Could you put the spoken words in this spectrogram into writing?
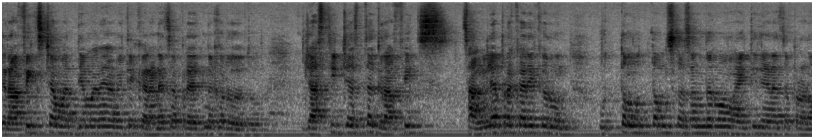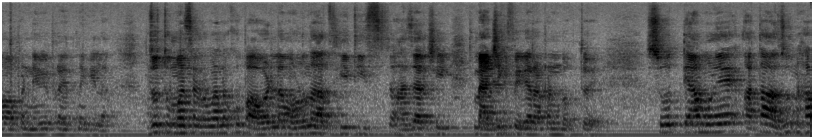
ग्राफिक्सच्या माध्यमाने आम्ही ते करण्याचा प्रयत्न करत होतो. जास्तीत जास्त ग्राफिक्स चांगल्या प्रकारे करून उत्तम उत्तम ससंदर्भ माहिती देण्याचा प्रणव आपण नेहमी प्रयत्न केला. जो तुम्हा सर्वांना खूप आवडला म्हणून आज ही तीस हजारची मॅजिक फिगर आपण बघतोय. सो त्यामुळे आता अजून हा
